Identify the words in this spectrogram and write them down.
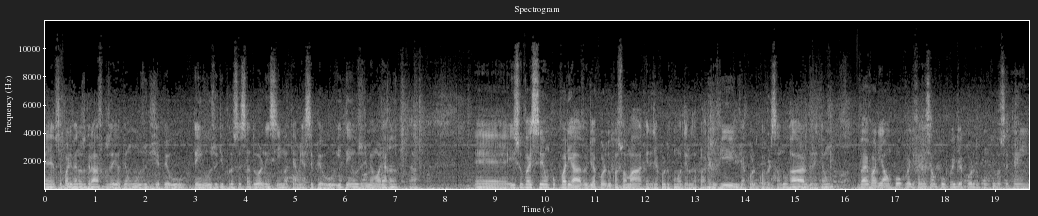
é, você pode ver nos gráficos aí, eu tenho um uso de GPU, tem uso de processador lá em cima, que é a minha CPU, e tem uso de memória RAM, tá? É, isso vai ser um pouco variável de acordo com a sua máquina, de acordo com o modelo da placa de vídeo, de acordo com a versão do hardware, então vai variar um pouco, vai diferenciar um pouco aí de acordo com o que você tem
